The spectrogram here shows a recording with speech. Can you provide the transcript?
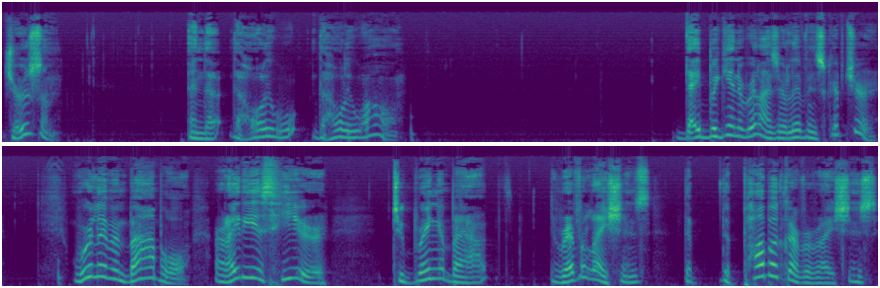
Jerusalem and the, the holy the holy wall. They begin to realize they're living Scripture. We're living Bible. Our Lady is here to bring about the revelations the public revelations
